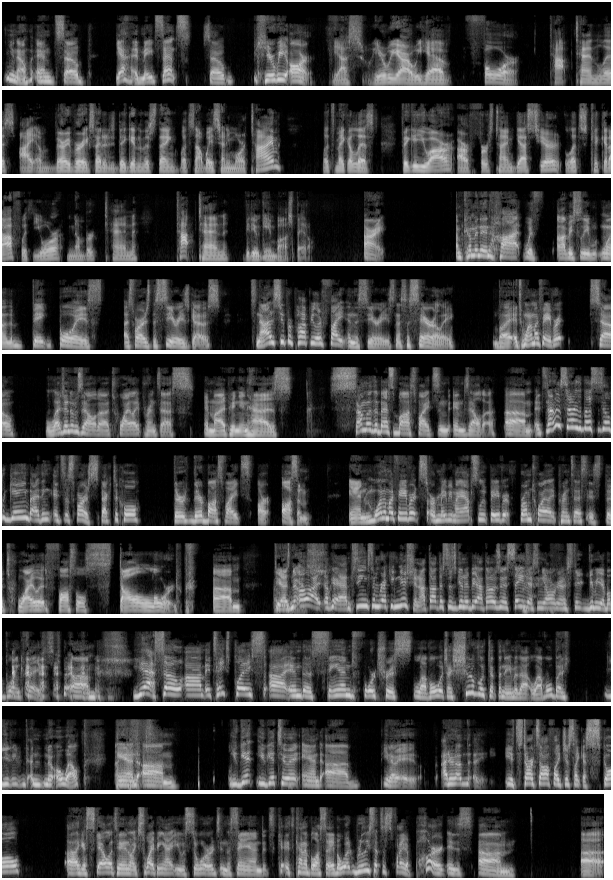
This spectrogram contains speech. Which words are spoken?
you know, and so yeah, it made sense. So here we are. Yes, here we are. We have four top 10 lists. I am very, very excited to dig into this thing. Let's not waste any more time. Let's make a list. Figgy, you are our first time guest here. Let's kick it off with your number 10, top 10 video game boss battle. All right. I'm coming in hot with obviously one of the big boys as far as the series goes. It's not a super popular fight in the series necessarily, but it's one of my favorite. So, Legend of Zelda Twilight Princess, in my opinion, has some of the best boss fights in, in Zelda. Um, it's not necessarily the best Zelda game, but I think it's as far as spectacle, their their boss fights are awesome. And one of my favorites, or maybe my absolute favorite from Twilight Princess, is the Twilight Fossil Stallord. Um, do you guys know? Oh. I, okay, I'm seeing some recognition. I thought this was going to be. I thought I was going to say this, and y'all were going to st- give me a blank face. Um, yeah. So, um, it takes place uh in the Sand Fortress level, which I should have looked up the name of that level, but you no. Oh well. And um, you get you get to it, and uh, you know, it, I don't know. It starts off like just like a skull uh, like a skeleton, like swiping at you with swords in the sand. It's it's kind of blasé, but what really sets this fight apart is um, uh,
